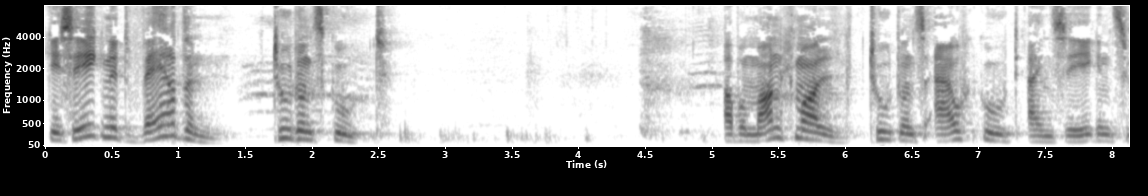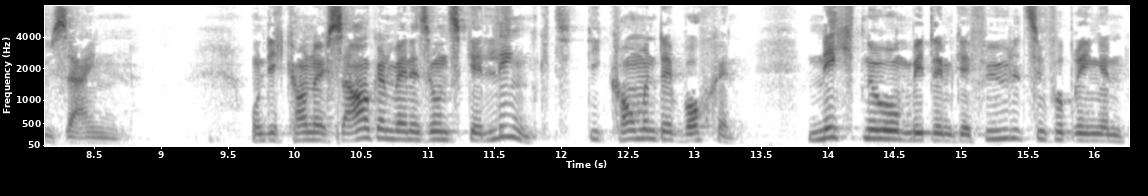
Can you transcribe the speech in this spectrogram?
Gesegnet werden tut uns gut. Aber manchmal tut uns auch gut, ein Segen zu sein. Und ich kann euch sagen, wenn es uns gelingt, die kommende Woche nicht nur mit dem Gefühl zu verbringen,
